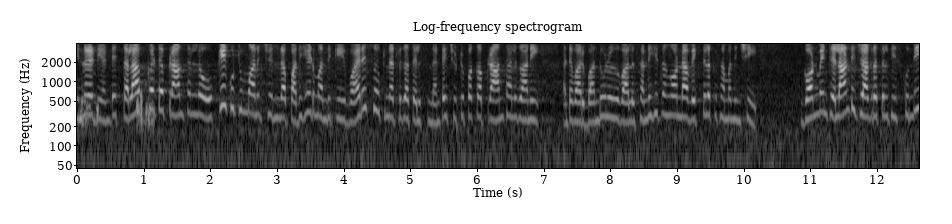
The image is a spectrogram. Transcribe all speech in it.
ఇన్నారెడ్డి అంటే తలాబ్కట్ట ప్రాంతంలో ఒకే కుటుంబానికి చెందిన పదిహేడు మందికి వైరస్ సోకినట్లుగా తెలిసింది. అంటే చుట్టుపక్కల ప్రాంతాలు కానీ అంటే వారి బంధువులు వాళ్ళు సన్నిహితంగా ఉన్న వ్యక్తులకు సంబంధించి గవర్నమెంట్ ఎలాంటి జాగ్రత్తలు తీసుకుంది?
